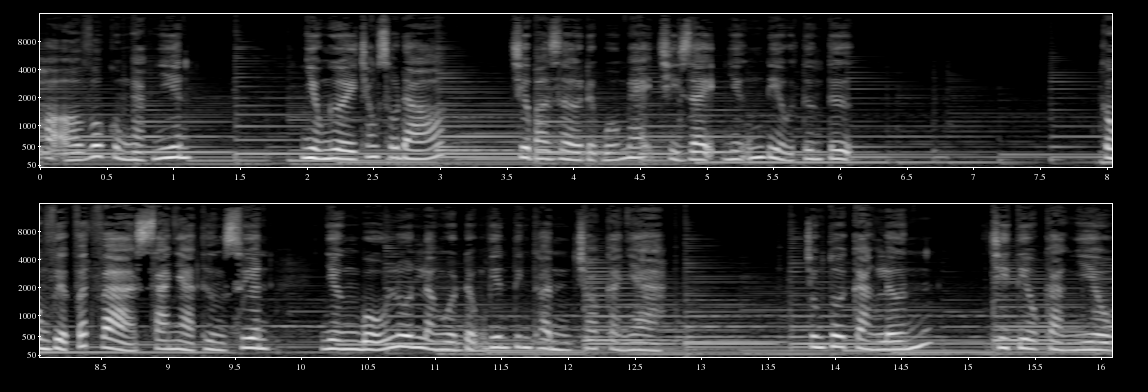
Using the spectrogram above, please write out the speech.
họ vô cùng ngạc nhiên. Nhiều người trong số đó chưa bao giờ được bố mẹ chỉ dạy những điều tương tự. Công việc vất vả xa nhà thường xuyên, nhưng bố luôn là nguồn động viên tinh thần cho cả nhà. Chúng tôi càng lớn, chi tiêu càng nhiều.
